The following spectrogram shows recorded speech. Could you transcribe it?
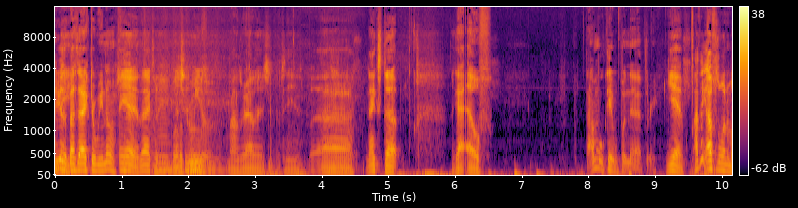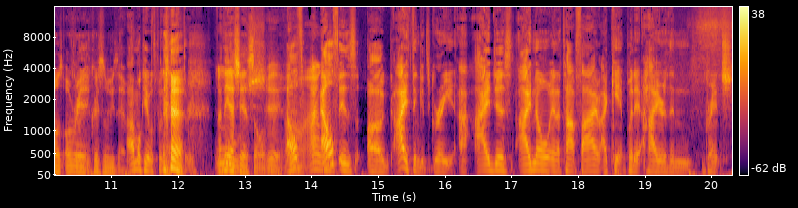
you're the best actor we know. Yeah, exactly. that's Bulletproof, what we know. Miles Morales. But, uh, next up, I got Elf. I'm okay with putting that at three. Yeah, I think Elf is one of the most overrated Christmas movies ever. I'm okay with putting that at three. I think that shit is so shit. overrated. Elf, on, I ain't Elf is, uh, I think it's great. I, I just, I know in a top five, I can't put it higher than Grinch.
